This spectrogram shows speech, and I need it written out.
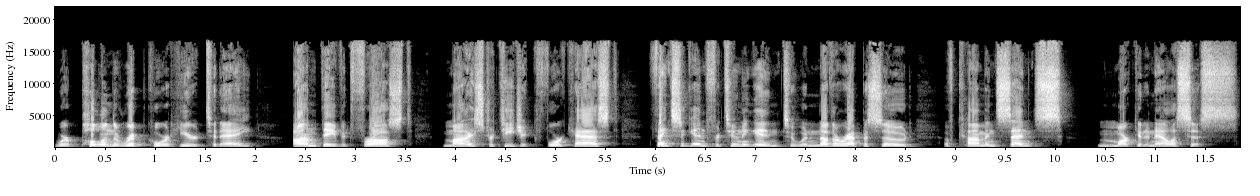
We're pulling the ripcord here today. I'm David Frost, my strategic forecast. Thanks again for tuning in to another episode of Common Sense Market Analysis.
